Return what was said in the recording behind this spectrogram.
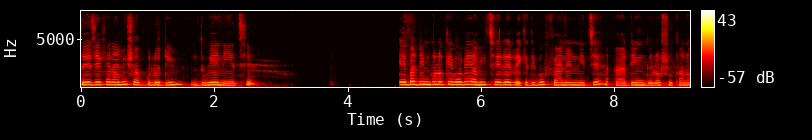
তো এই যেখানে আমি সবগুলো ডিম ধুয়ে নিয়েছি। এবার ডিমগুলোকে এভাবেই আমি ছেড়ে রেখে দিব ফ্যানের নিচে ডিমগুলো শুকানো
